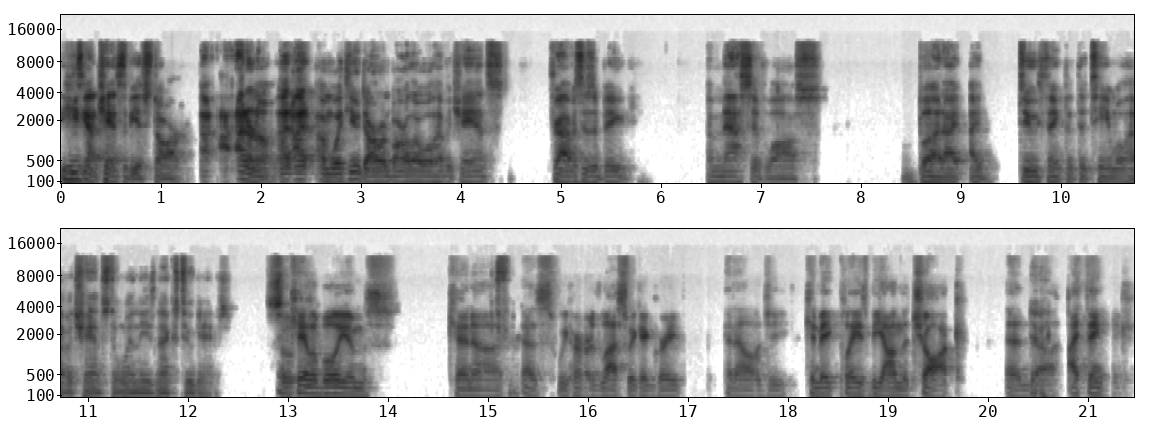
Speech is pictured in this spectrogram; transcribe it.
He's got a chance to be a star. I, I, I don't know. I, I, I'm with you. Darwin Barlow will have a chance. Travis is a big, a massive loss, but I, I do think that the team will have a chance to win these next two games. So and Caleb Williams can, uh, as we heard last week, a great analogy, can make plays beyond the chalk. And yeah. uh, I think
